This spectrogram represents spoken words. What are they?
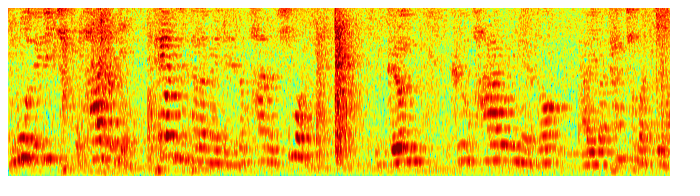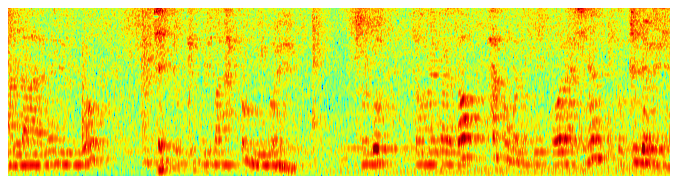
부모들이 자꾸 화를 줘. 헤어진 사람에 대해서 화를 심어요. 그런 그 화로 인해서 아이가 상처받지 말라는 의미로 이 책도 우리만 학부모인 거예요. 그리고 경우에 따라서 학부모님이 원하시면 또 빌려드려요.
